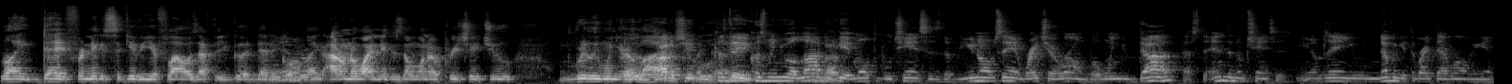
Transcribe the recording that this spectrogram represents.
like dead for niggas to give you your flowers after you're good, dead and Yeah, going. bro. Like I don't know why niggas don't want to appreciate you, really when you're 'Cause a alive. lot of people- Because Hey. because when you're alive, you get multiple chances to you know what I'm saying, right your wrong. But when you die, that's the end of them chances. You know what I'm saying? You never get to right that wrong again.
